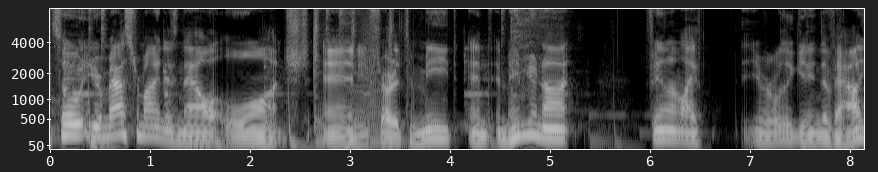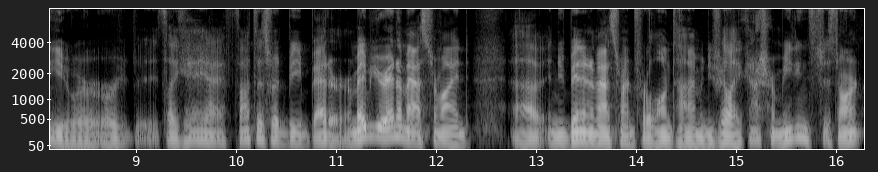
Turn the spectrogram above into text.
So your mastermind is now launched and you've started to meet, and, and maybe you're not feeling like you're really getting the value, or, or it's like, hey, I thought this would be better. Or maybe you're in a mastermind uh, and you've been in a mastermind for a long time and you feel like, gosh, our meetings just aren't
